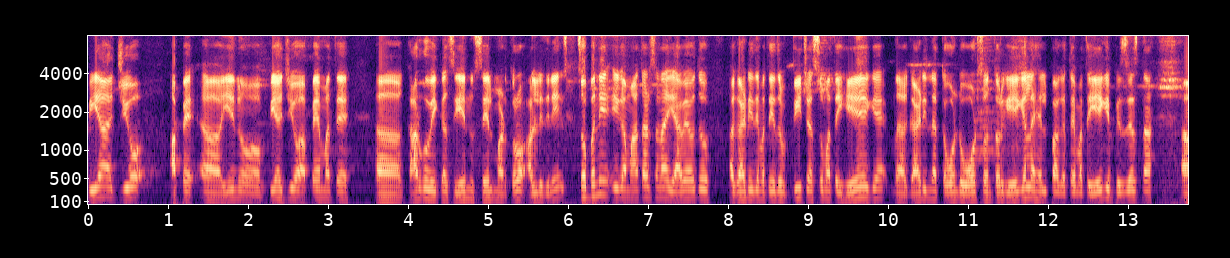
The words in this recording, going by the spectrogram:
ಪಿಯಾಜಿಯೋ ಅಪೆ ಏನು ಪಿಯಾಜಿಯೋ ಅಪೆ ಮತ್ತೆ ಕಾರ್ಗೋ ವೆಹಿಕಲ್ಸ್ ಏನು ಸೇಲ್ ಮಾಡ್ತಾರೋ ಅಲ್ಲಿದ್ದೀನಿ. ಸೊ ಬನ್ನಿ ಈಗ ಮಾತಾಡ್ಸೋಣ ಯಾವ್ಯಾವ್ದು ಗಾಡಿ ಇದೆ ಮತ್ತೆ ಇದ್ರ ಫೀಚರ್ಸ್ ಮತ್ತೆ ಹೇಗೆ ಗಾಡಿನ ತಗೊಂಡು ಓಡಿಸೋಂಥವ್ರಿಗೆ ಹೇಗೆಲ್ಲ ಹೆಲ್ಪ್ ಆಗುತ್ತೆ ಮತ್ತೆ ಹೇಗೆ ಬಿಸ್ನೆಸ್ನ ಆ,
